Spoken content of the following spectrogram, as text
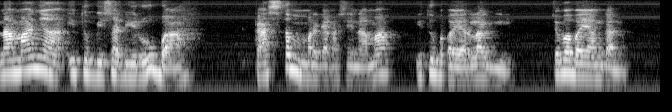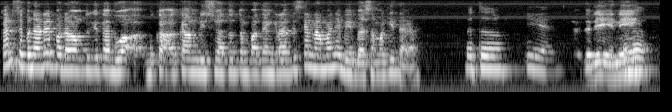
namanya itu bisa dirubah custom mereka kasih nama itu bayar lagi coba bayangkan kan sebenarnya pada waktu kita buka, buka account di suatu tempat yang gratis kan namanya bebas sama kita kan betul iya jadi ini Betul.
